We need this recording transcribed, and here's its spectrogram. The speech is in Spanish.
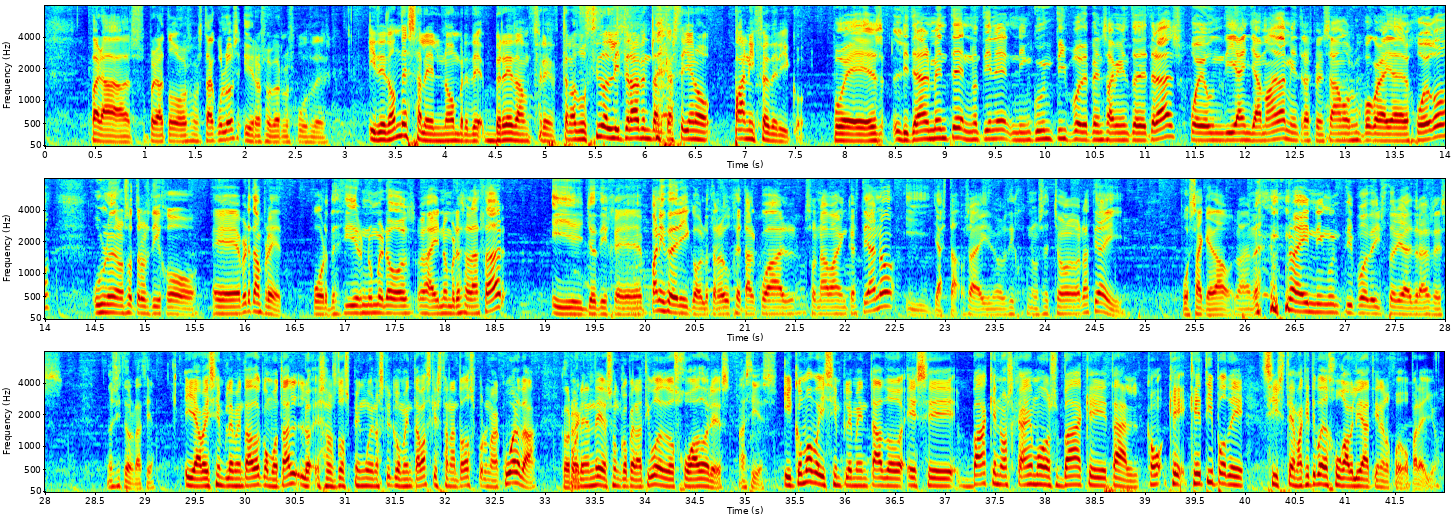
para superar todos los obstáculos y resolver los puzzles. ¿Y de dónde sale el nombre de Bread and Fred? Traducido literalmente al castellano, Pan y Federico. Pues literalmente no tiene ningún tipo de pensamiento detrás. Fue un día en llamada mientras pensábamos un poco la idea del juego. Uno de nosotros dijo, eh, Fred, por decir números, hay nombres al azar. Y yo dije, Pan y Federico, lo traduje tal cual sonaba en castellano y ya está. O sea, y nos, dijo, nos echó gracia y pues ha quedado. O sea, no hay ningún tipo de historia detrás, es, nos hizo gracia. Y habéis implementado como tal esos dos pingüinos que comentabas que están atados por una cuerda. Por Correcto. ende, es un cooperativo de dos jugadores. Así es. ¿Y cómo habéis implementado ese va que nos caemos, va que tal? ¿Cómo- qué, qué tipo de sistema, qué tipo de jugabilidad tiene el juego para ello?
